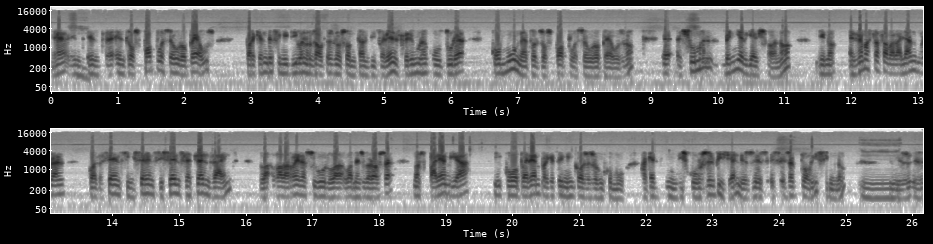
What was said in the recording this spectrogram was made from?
eh? entre, entre els pobles europeus, perquè en definitiva nosaltres no som tan diferents, tenim una cultura comuna a tots els pobles europeus, no? Eh, Schumann venia a dir això, no? I no, ens hem estat barallant durant 400, 500, 600, 700 anys, la, la darrera ha sigut la, la més grossa, doncs parem ja i cooperem perquè tenim coses en comú. Aquest discurs és vigent, és, és, és, és actualíssim, no? Mm. És, és,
